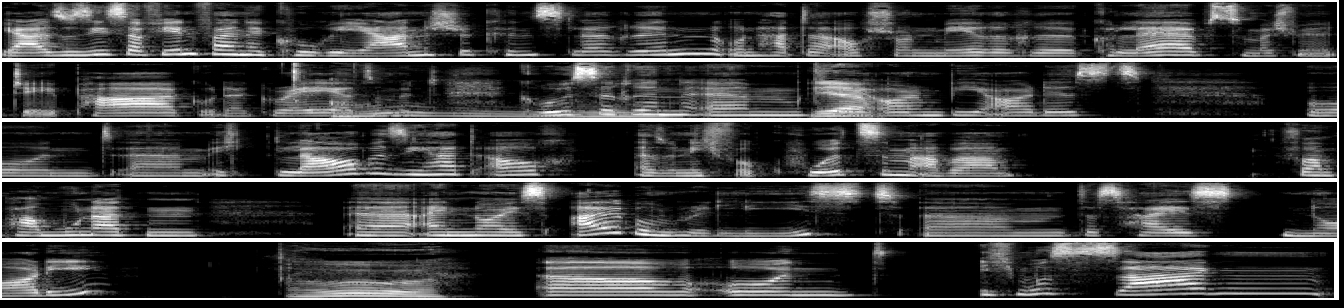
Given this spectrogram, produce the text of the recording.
Ja, also sie ist auf jeden Fall eine koreanische Künstlerin und hatte auch schon mehrere Collabs, zum Beispiel mit Jay Park oder Grey, also mit Oh. größeren ähm, Ja. K-R&B-Artists. Und ähm, ich glaube, sie hat auch, also nicht vor kurzem, aber vor ein paar Monaten äh, ein neues Album released. Ähm, das heißt Naughty. Oh. Ähm, und ich muss sagen,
